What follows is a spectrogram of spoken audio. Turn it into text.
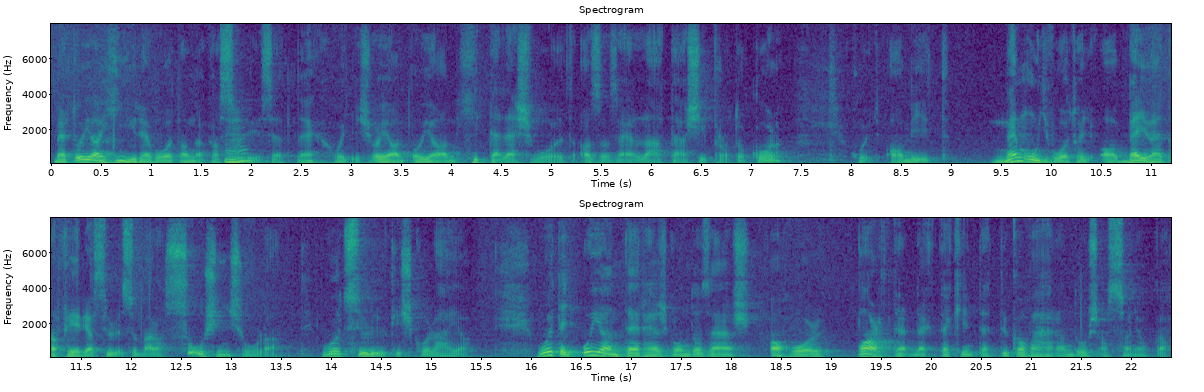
Mert olyan híre volt annak a mhm. szülészetnek, hogy és olyan, olyan hiteles volt az az ellátási protokoll, hogy amit nem úgy volt, hogy a, bejöhet a férje a szülőszobára, szó sincs róla. Volt szülők iskolája. Volt egy olyan terhes gondozás, ahol partnernek tekintettük a várandós asszonyokat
